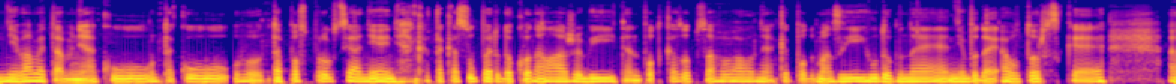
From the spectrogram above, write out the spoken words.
nemáme tam nejakú takú, e, tá postprodukcia nie je nejaká taká super dokonalá, že by ten podcast obsahoval nejaké podmazy hudobné, nebodaj autorské, e,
